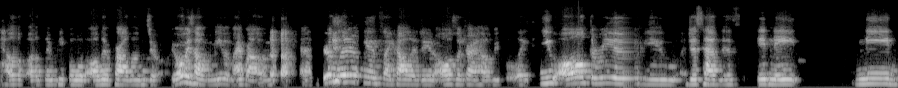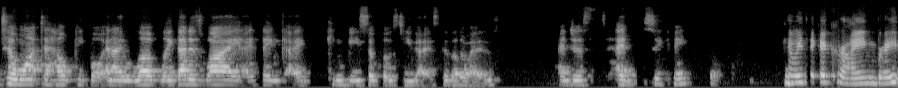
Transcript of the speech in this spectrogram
help other people with all their problems. You're, you're always helping me with my problems. And you're literally in psychology and also trying to help people. Like you, all three of you, just have this innate need to want to help people and i love like that is why i think i can be so close to you guys because otherwise i just i seek faith can we take a crying break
